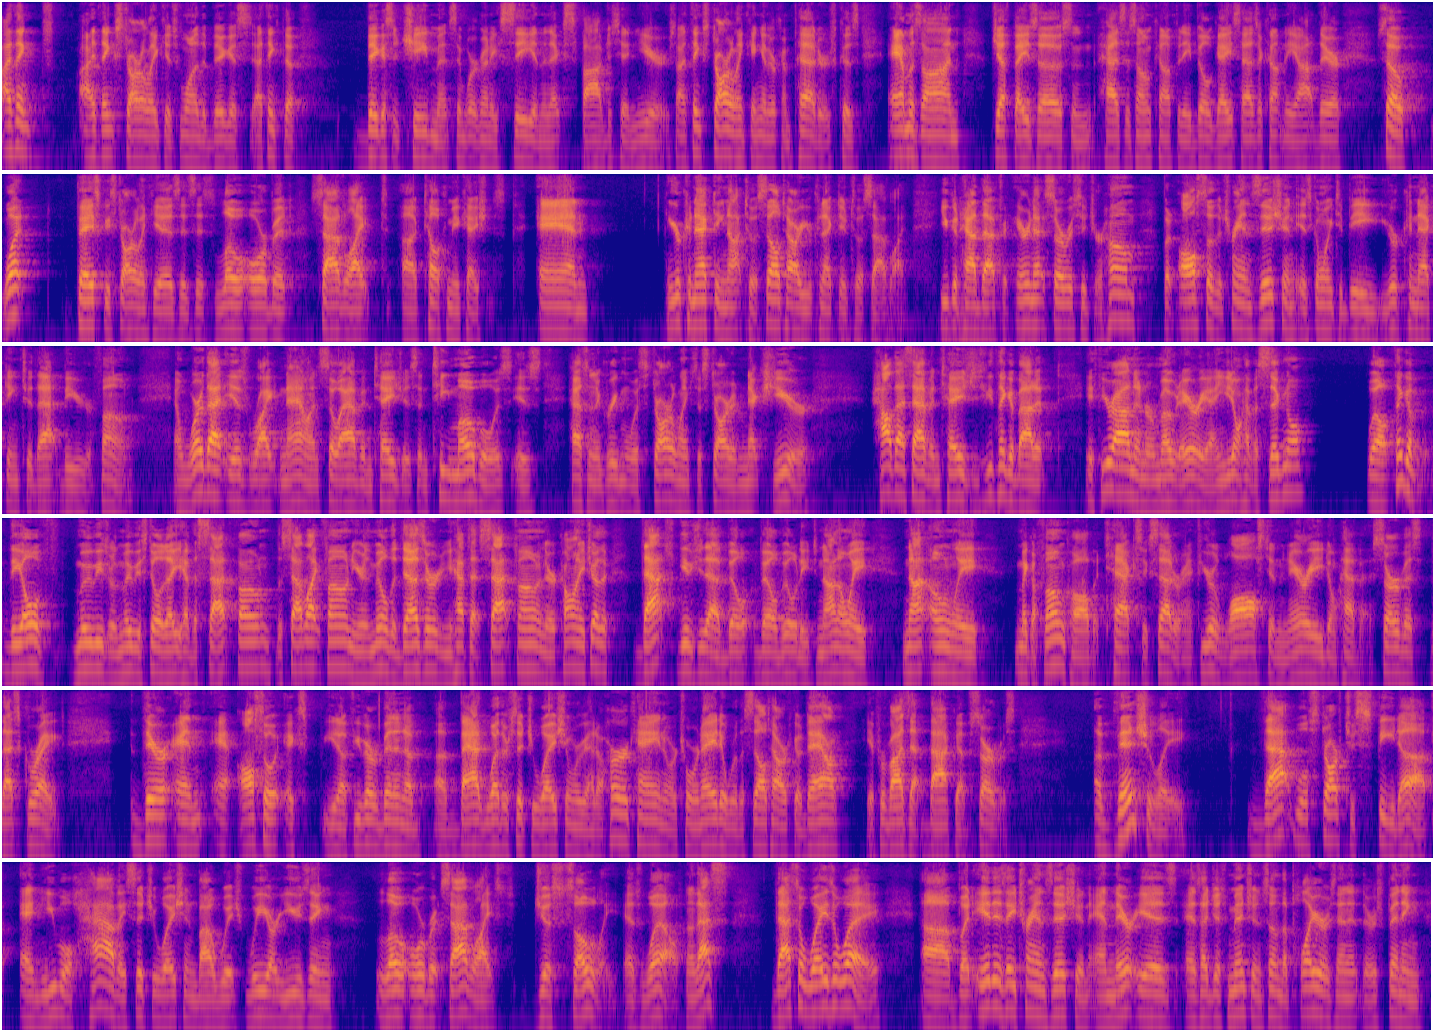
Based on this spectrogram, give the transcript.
I think I think Starlink is one of the biggest. I think the biggest achievements that we're going to see in the next five to ten years. I think Starlink and their competitors, because Amazon, Jeff Bezos, and has his own company. Bill Gates has a company out there. So what basically Starlink is is it's low orbit satellite uh, telecommunications, and you're connecting not to a cell tower, you're connecting to a satellite. You can have that for internet service at your home, but also the transition is going to be you're connecting to that via your phone. And where that is right now and so advantageous, and T-Mobile is, is has an agreement with Starlink to start in next year. How that's advantageous, if you think about it, if you're out in a remote area and you don't have a signal, well, think of the old movies or the movies still today. You have the sat phone, the satellite phone. You're in the middle of the desert, and you have that sat phone, and they're calling each other. That gives you that availability to not only not only make a phone call, but text, etc. And if you're lost in an area, you don't have a service, that's great. There and, and also, you know, if you've ever been in a, a bad weather situation where you had a hurricane or a tornado where the cell towers go down, it provides that backup service. Eventually, that will start to speed up, and you will have a situation by which we are using low orbit satellites just solely as well. Now that's that's a ways away, uh, but it is a transition, and there is, as I just mentioned, some of the players in it. They're spending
